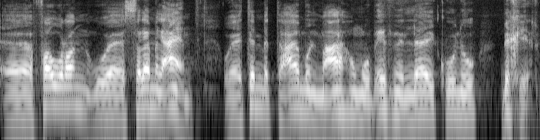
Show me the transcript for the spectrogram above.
آه فورا والسلام العام. ويتم التعامل معهم وبإذن الله يكونوا بخير.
